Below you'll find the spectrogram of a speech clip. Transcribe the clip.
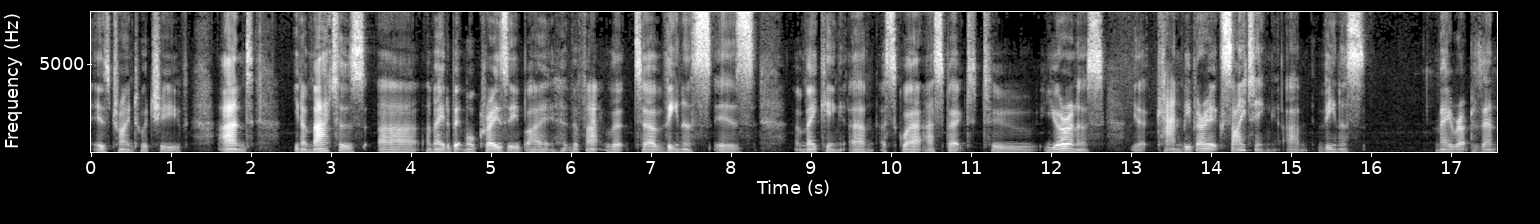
is trying to achieve, and you know matters uh, are made a bit more crazy by the fact that uh, Venus is making um, a square aspect to Uranus. You know, can be very exciting. Um, Venus may represent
